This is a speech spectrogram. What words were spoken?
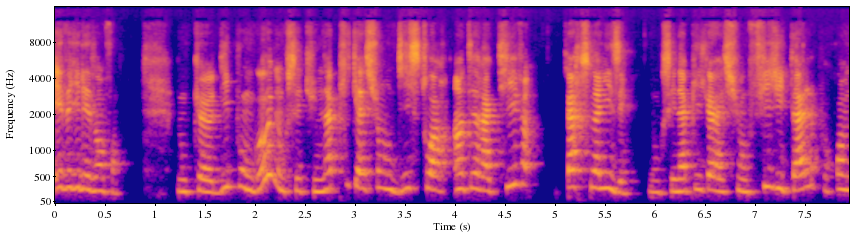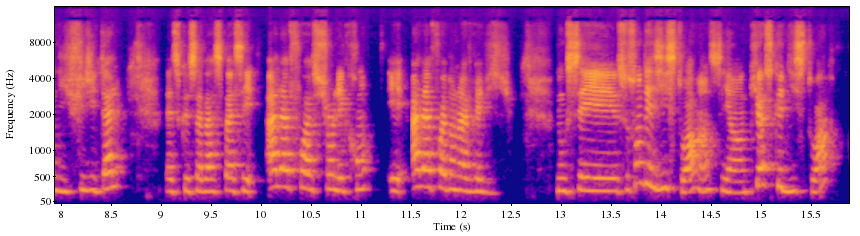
éveiller les enfants. Donc, euh, Dipongo, donc c'est une application d'histoire interactive personnalisée. Donc, c'est une application digitale. Pourquoi on dit digitale Parce que ça va se passer à la fois sur l'écran et à la fois dans la vraie vie. Donc, ce sont des histoires. Hein. c'est un kiosque d'histoire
